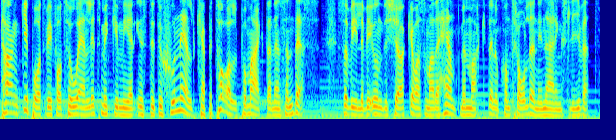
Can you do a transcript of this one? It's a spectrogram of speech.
tanke på att vi fått så oändligt mycket mer institutionellt kapital på marknaden sedan dess så ville vi undersöka vad som hade hänt med makten och kontrollen i näringslivet,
